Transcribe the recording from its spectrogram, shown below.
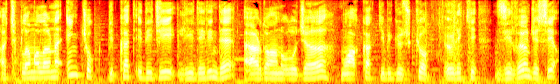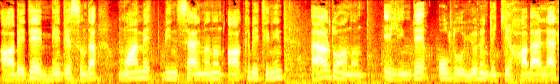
açıklamalarına en çok dikkat edeceği liderin de Erdoğan olacağı muhakkak gibi gözüküyor. Öyle ki zirve öncesi ABD medyasında Muhammed Bin Selman'ın akıbetinin Erdoğan'ın elinde olduğu yönündeki haberler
